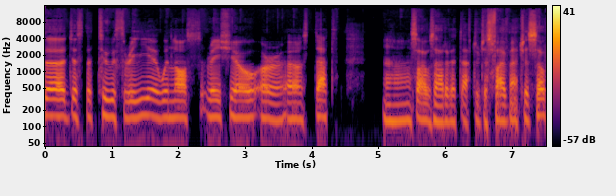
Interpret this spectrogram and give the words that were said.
uh, just a two-three win-loss ratio or stat. Uh, so I was out of it after just five matches. So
